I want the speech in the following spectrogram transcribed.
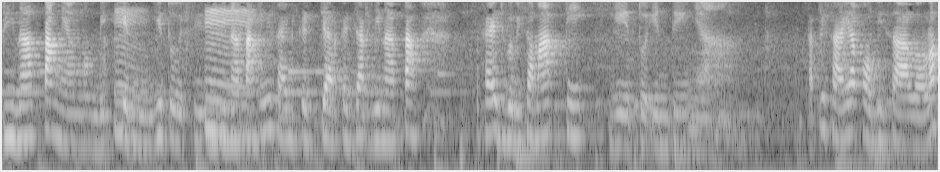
binatang yang membuat Hmm. gitu si Hmm. binatang ini saya dikejar-kejar binatang saya juga bisa mati gitu intinya tapi saya kok bisa lolos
